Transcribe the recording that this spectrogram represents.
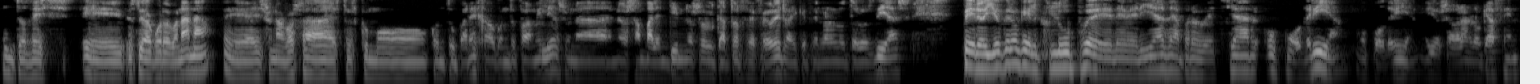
Entonces, eh, estoy de acuerdo con Ana. Eh, es una cosa, esto es como con tu pareja o con tu familia. Es una, no San Valentín, no solo el 14 de febrero, hay que celebrarlo todos los días. Pero yo creo que el club eh, debería de aprovechar, o podría, o podría, ellos sabrán lo que hacen,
